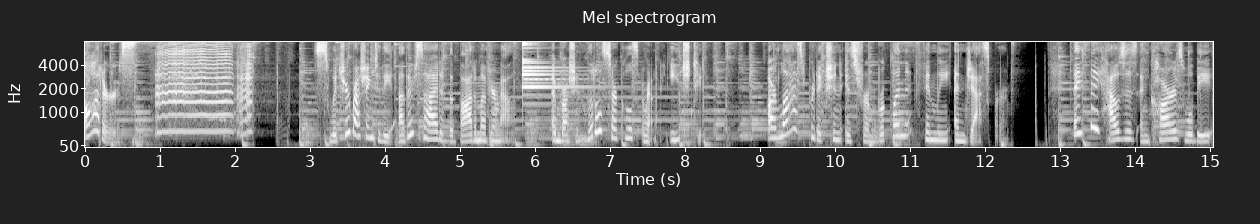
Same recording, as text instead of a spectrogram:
otters. Switch your brushing to the other side of the bottom of your mouth and brush in little circles around each tooth. Our last prediction is from Brooklyn, Finley, and Jasper. They say houses and cars will be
